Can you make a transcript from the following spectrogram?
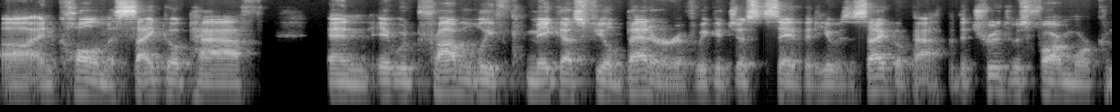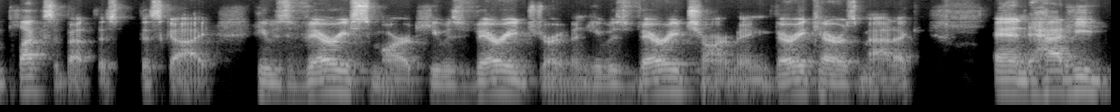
uh, and call him a psychopath and it would probably make us feel better if we could just say that he was a psychopath. But the truth was far more complex about this this guy. He was very smart he was very driven he was very charming very charismatic and had he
